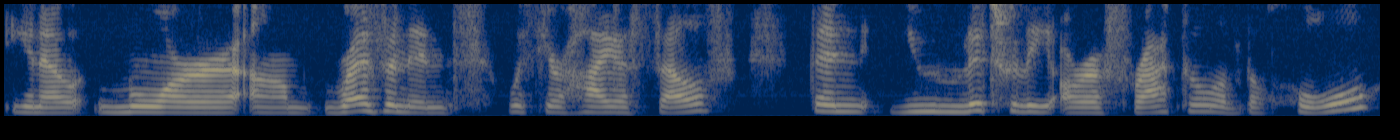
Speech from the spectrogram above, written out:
you know, more um, resonant with your highest self, then you literally are a fractal of the whole.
